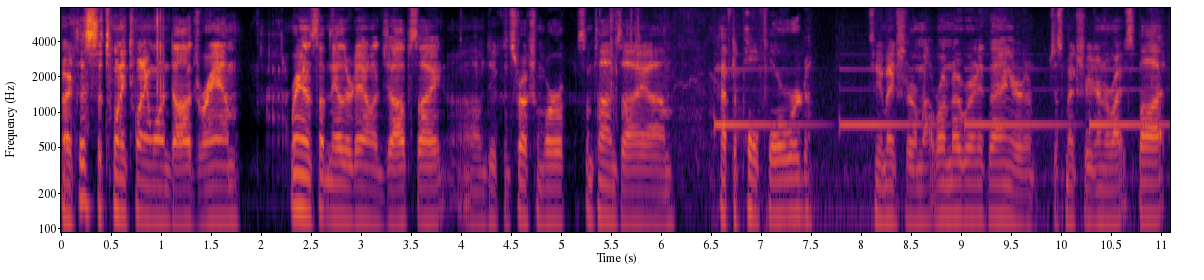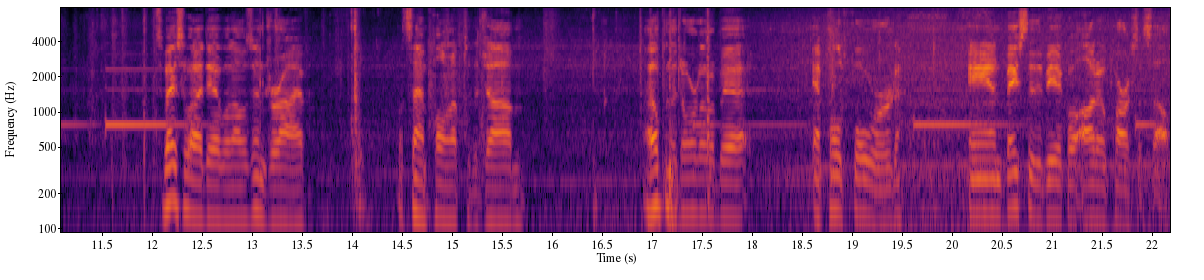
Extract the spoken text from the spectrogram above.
All right, this is a 2021 Dodge Ram. Ran something the other day on a job site, um, do construction work. Sometimes I um, have to pull forward to make sure I'm not running over anything or just make sure you're in the right spot. So basically what I did when I was in drive, let's say I'm pulling up to the job, I opened the door a little bit and pulled forward and basically the vehicle auto parks itself.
